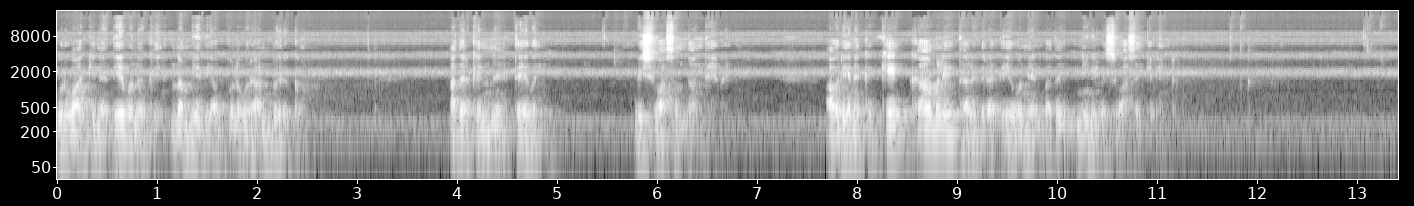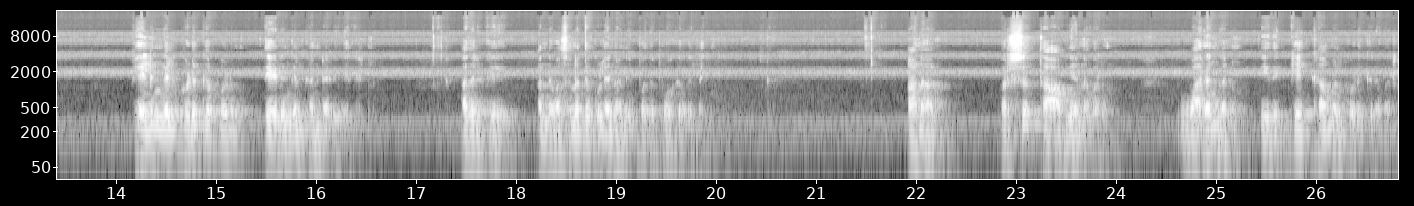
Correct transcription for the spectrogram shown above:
உருவாக்கின தேவனுக்கு நம் மீது எவ்வளவு ஒரு அன்பு இருக்கும். அதற்கு என்ன தேவை? விசுவாசம்தான் தேவை. அவர் எனக்கு கேட்காமலே தருகிற தேவன் என்பதை நீங்கள் விசுவாசிக்க வேண்டும். கேளுங்கள் கொடுக்கப்படும் தேடுங்கள் கண்டறிவீர்கள் அதற்கு அந்த வசனத்துக்குள்ளே நான் இப்போது போகவில்லை. ஆனால் வருஷத்து ஆவியானவரும் வரங்களும் இது கேட்காமல் கொடுக்கிறவர்.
